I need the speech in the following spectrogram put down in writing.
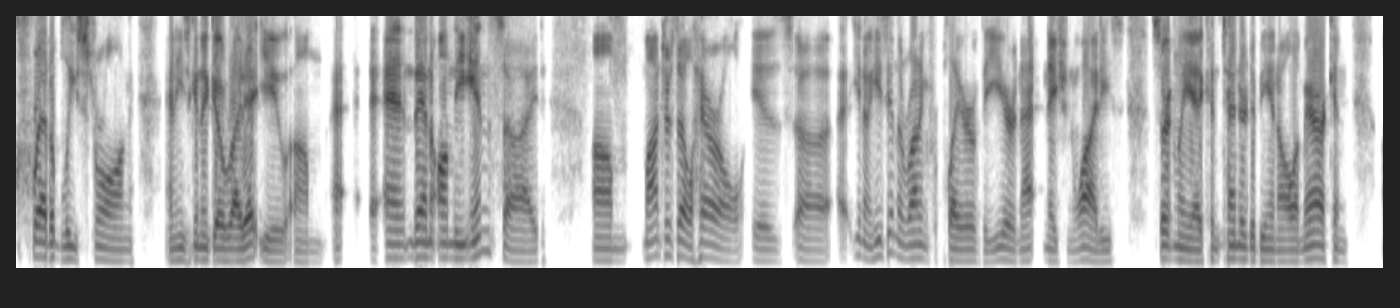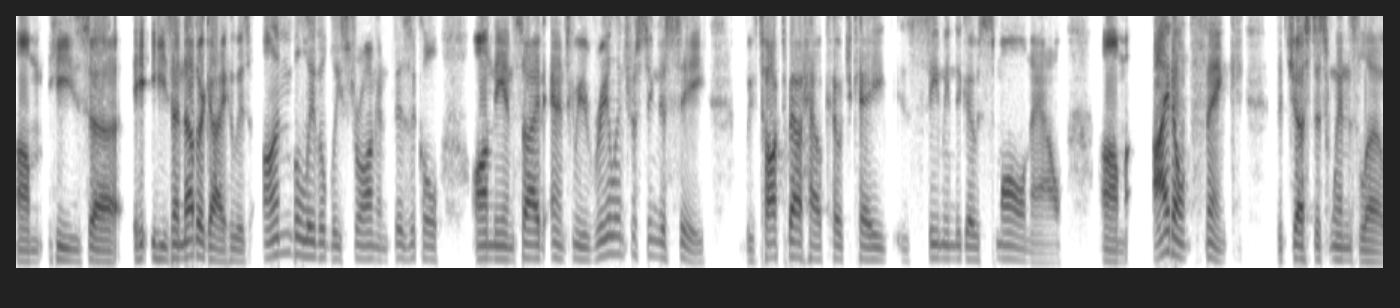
incredibly strong, and he's going to go right at you. Um, and then on the inside, um, Montrezl Harrell is, uh, you know, he's in the running for Player of the Year na- nationwide. He's certainly a contender to be an All American. Um, he's uh, he's another guy who is unbelievably strong and physical on the inside, and it's going to be real interesting to see. We've talked about how Coach K is seeming to go small now. Um, I don't think that Justice Winslow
